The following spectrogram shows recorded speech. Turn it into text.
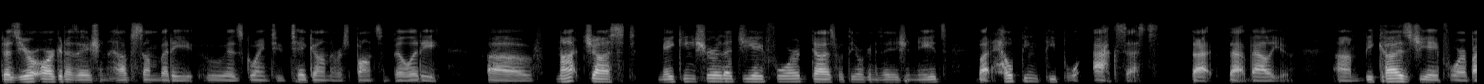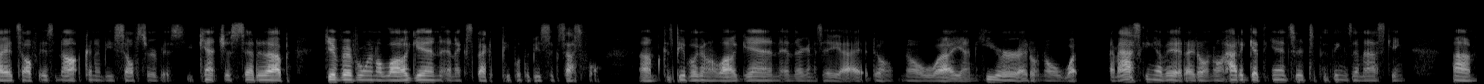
Does your organization have somebody who is going to take on the responsibility of not just making sure that GA4 does what the organization needs, but helping people access that, that value? Um, because GA4 by itself is not going to be self-service. You can't just set it up, give everyone a login and expect people to be successful because um, people are going to log in and they're going to say, I don't know why I'm here. I don't know what I'm asking of it. I don't know how to get the answer to the things I'm asking. Um,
